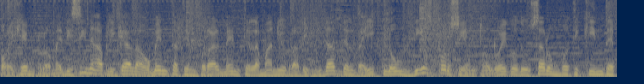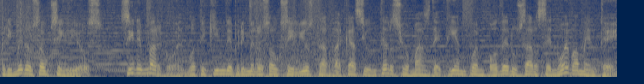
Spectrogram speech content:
Por ejemplo, medicina aplicada aumenta temporalmente la maniobrabilidad del vehículo un 10% luego de usar un botiquín de primeros auxilios. Sin embargo, el botiquín de primeros auxilios tarda casi un tercio más de tiempo en poder usarse nuevamente.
